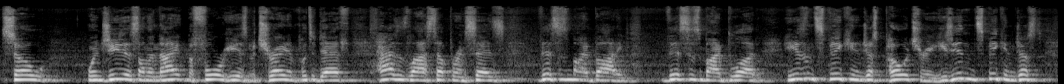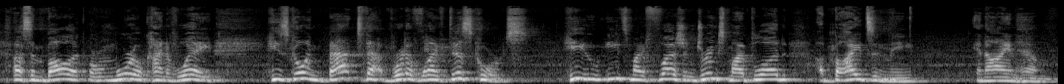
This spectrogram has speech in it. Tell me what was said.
So, when Jesus, on the night before he is betrayed and put to death, has his Last Supper and says, This is my body, this is my blood, he isn't speaking in just poetry. He isn't speaking in just a symbolic or memorial kind of way. He's going back to that bread of life discourse. He who eats my flesh and drinks my blood abides in me, and I in him.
